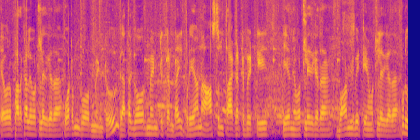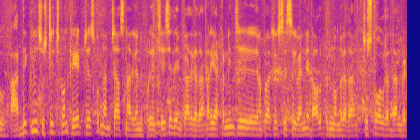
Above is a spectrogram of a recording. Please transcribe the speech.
ఎవరు పథకాలు ఇవ్వట్లేదు కదా. కూటమి గవర్నమెంట్ గత గవర్నమెంట్ కంటే ఇప్పుడు ఏమైనా ఆస్తులు తాకట్టు పెట్టి ఏమి ఇవ్వట్లేదు కదా. బాండ్లు పెట్టి ఇవ్వట్లేదు కదా. ఇప్పుడు ఆర్థికంగా సృష్టించుకొని క్రియేట్ చేసుకొని దాన్ని చేస్తున్నారు కానీ ఇప్పుడు ఇది చేసేది ఏం కాదు కదా. మరి ఎక్కడి నుంచి ఇన్ఫ్రాస్ట్రక్చర్స్ ఇవన్నీ డెవలపింగ్ ఉంది కదా చూసుకోవాలి కదా దాన్ని బట్టి.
